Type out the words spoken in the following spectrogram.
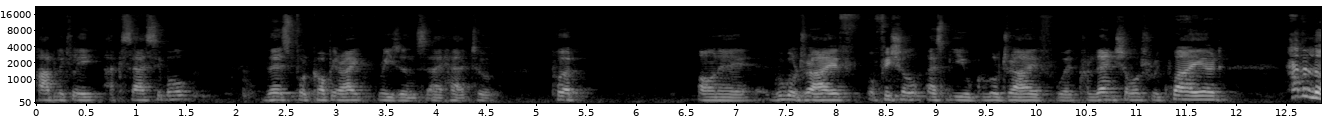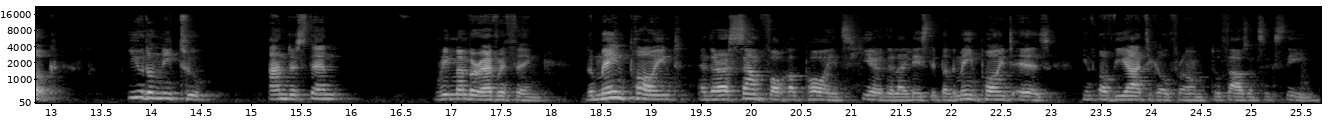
publicly accessible. This, for copyright reasons, I had to put on a Google Drive, official SBU Google Drive with credentials required. Have a look. You don't need to understand, remember everything. The main point, and there are some focal points here that I listed, but the main point is in, of the article from 2016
